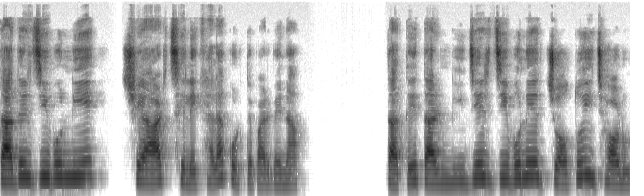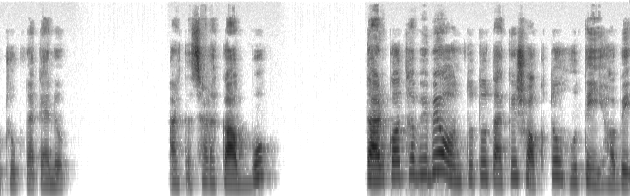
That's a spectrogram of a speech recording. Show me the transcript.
তাদের জীবন নিয়ে সে আর ছেলে খেলা করতে পারবে না। তাতে তার নিজের জীবনে যতই ঝড় উঠুক না কেন। আর তাছাড়া কাব্য, তার কথা ভেবে অন্তত তাকে শক্ত হতেই হবে।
